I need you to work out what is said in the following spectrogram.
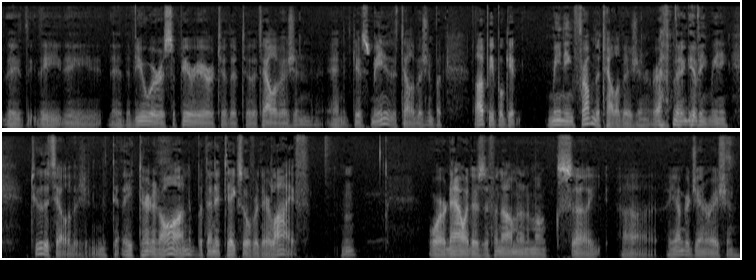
the, the, the, the, viewer is superior to the, to the television and it gives meaning to the television, but a lot of people get meaning from the television rather than giving meaning to the television. They turn it on, but then it takes over their life. Hmm? Or now there's a phenomenon amongst uh, uh, a younger generation,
